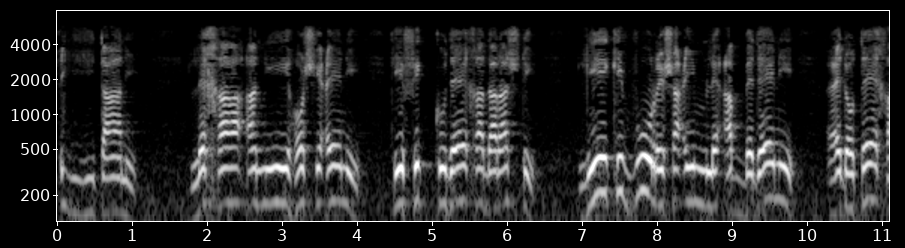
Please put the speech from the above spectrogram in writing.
חייתני. לך אני הושיעני, כי פיקודיך דרשתי. לי קיוו רשעים לאבדני, עדותיך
